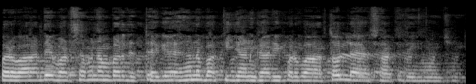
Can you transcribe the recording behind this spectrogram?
ਪਰਿਵਾਰ ਦੇ WhatsApp ਨੰਬਰ ਦਿੱਤੇ ਗਏ ਹਨ, ਬਾਕੀ ਜਾਣਕਾਰੀ ਪਰਿਵਾਰ ਤੋਂ ਲੈ ਸਕਦੇ ਹੋ ਜੀ।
